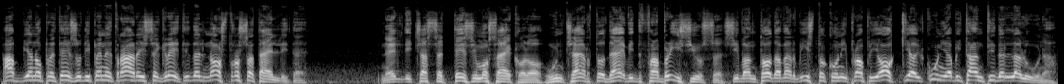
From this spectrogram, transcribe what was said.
abbiano preteso di penetrare i segreti del nostro satellite. Nel XVII secolo, un certo David Fabricius si vantò d'aver visto con i propri occhi alcuni abitanti della Luna.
